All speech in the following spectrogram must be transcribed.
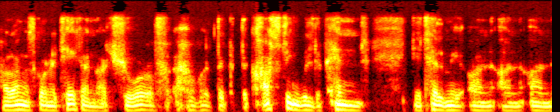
How long it's going to take, I'm not sure of. what The, the costing will depend, they tell me, on, on, on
